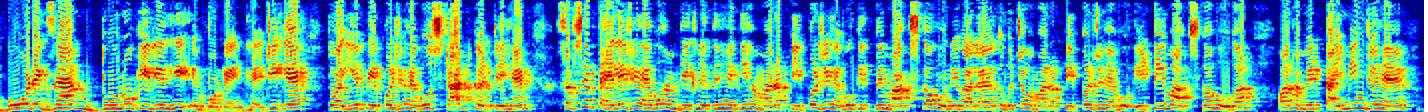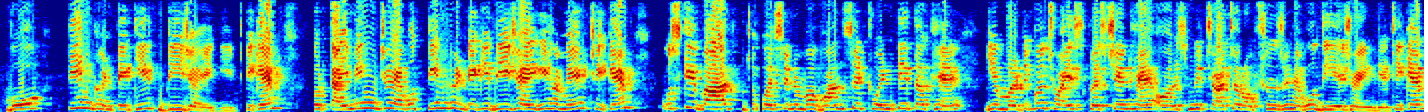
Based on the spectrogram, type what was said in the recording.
बोर्ड एग्ज़ाम दोनों के लिए ही इम्पोर्टेंट है, ठीक है? तो आइए पेपर जो है वो स्टार्ट करते हैं। सबसे पहले जो है वो हम देख लेते हैं कि हमारा पेपर जो है वो कितने मार्क्स का होने वाला है। तो बच्चों, हमारा पेपर जो है वो एटी मार्क्स का होगा और हमें टाइमिंग जो है वो तीन घंटे की दी जाएगी, ठीक है? तो टाइमिंग जो है वो तीन घंटे की दी जाएगी हमें, ठीक है? उसके बाद जो क्वेश्चन नंबर वन से ट्वेंटी तक है, ये मल्टीपल चॉइस क्वेश्चन है और इसमें चार चार ऑप्शन जो है वो दिए जाएँगे, ठीक है?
